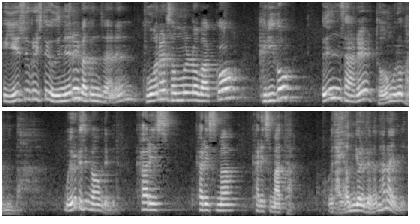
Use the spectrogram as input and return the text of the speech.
그러니까 예수 그리스도의 은혜를 받은 자는 구원을 선물로 받고 그리고 은사를 덤으로 받는다. 뭐 이렇게 생각하면 됩니다. 카리스, 카리스마, 카리스마타. 다 연결되는 하나입니다.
